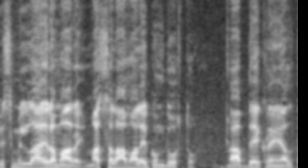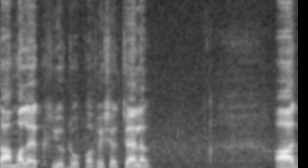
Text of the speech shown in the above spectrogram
بسم اللہ الرحمن الرحیم۔ السلام علیکم دوستو۔ آپ دیکھ رہے ہیں Altaf Malik YouTube official channel آج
